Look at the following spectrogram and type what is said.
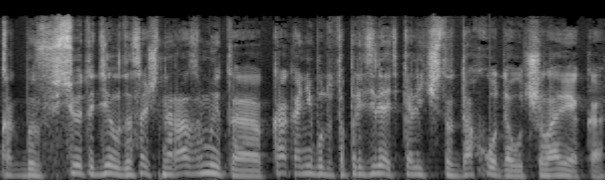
как бы все это дело достаточно размыто. Как они будут определять количество дохода у человека?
